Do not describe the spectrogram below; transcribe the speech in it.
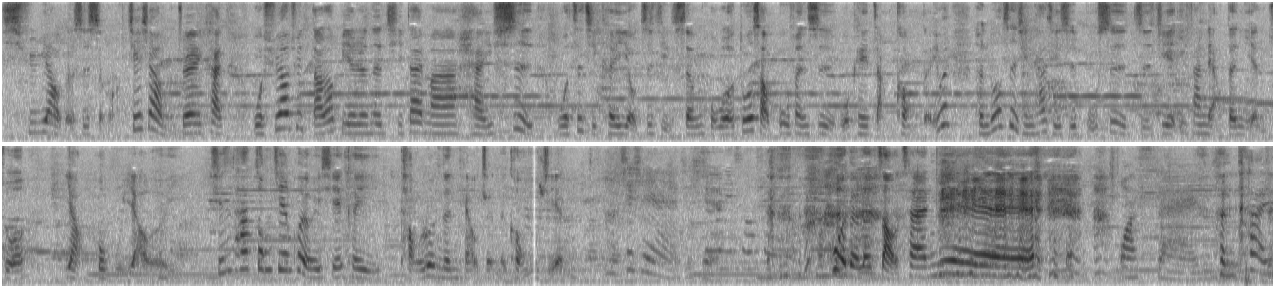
需要的是什么。接下来我们就会看，我需要去达到别人的期待吗？还是我自己可以有自己生活？我多少部分是我可以掌控的？因为很多事情它其实不是直接一翻两瞪眼说要或不要而已，其实它中间会有一些可以讨论跟调整的空间。谢谢谢谢，获得了早餐耶！哇塞，很大一个，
